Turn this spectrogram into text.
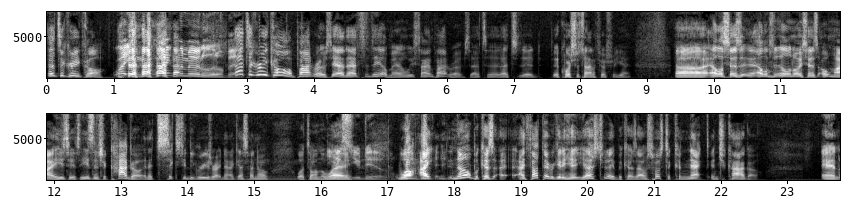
That's a great call. Lighten, lighten the mood a little bit. That's a great call. Pot roast. Yeah, that's the deal, man. We signed pot roast. That's uh, that's uh, of course it's not official yet. Uh, Ellis says Ellis in Illinois says, "Oh my, he's he's in Chicago and it's 60 degrees right now. I guess I know what's on the way." Yes, you do. Well, I no because I, I thought they were getting hit yesterday because I was supposed to connect in Chicago, and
